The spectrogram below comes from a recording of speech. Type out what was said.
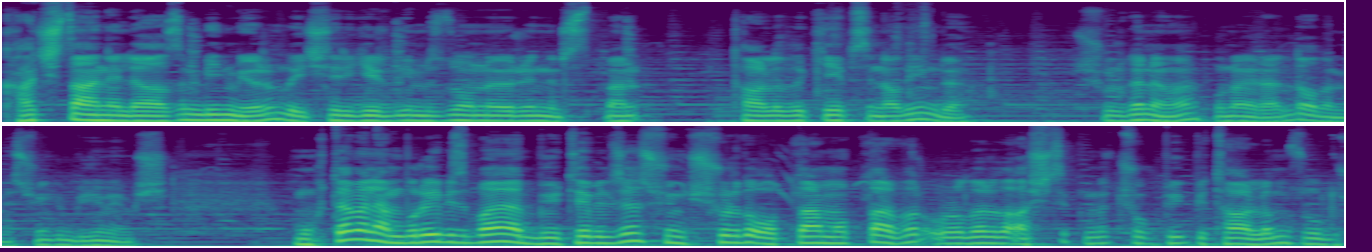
Kaç tane lazım bilmiyorum da içeri girdiğimizde onu öğreniriz. Ben tarladaki hepsini alayım da. Şurada ne var? Bunu herhalde alamayız çünkü büyümemiş. Muhtemelen burayı biz bayağı büyütebileceğiz çünkü şurada otlar motlar var. Oraları da açtık mı çok büyük bir tarlamız olur.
